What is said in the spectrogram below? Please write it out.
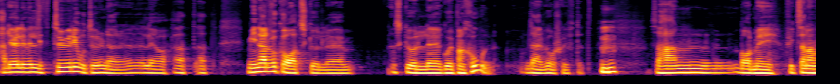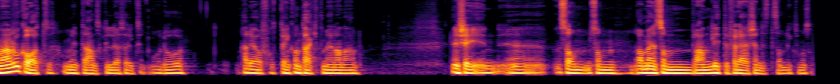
hade jag väl lite tur i oturen där. Eller ja, att, att min advokat skulle skulle gå i pension där vid årsskiftet. Mm. Så han bad mig fixa en annan advokat om inte han skulle lösa. Liksom. Och då hade jag fått en kontakt med en annan en tjej eh, som, som, ja, men som brann lite för det här kändes det som. Liksom, så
